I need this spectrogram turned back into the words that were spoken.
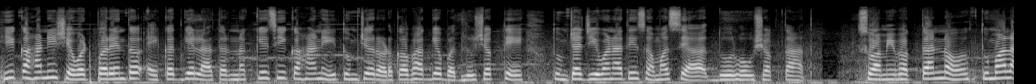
ही कहाणी शेवटपर्यंत ऐकत गेला तर नक्कीच ही कहाणी तुमचे रडकं भाग्य बदलू शकते. तुमच्या जीवनातील समस्या दूर होऊ शकतात. स्वामी भक्तांनो तुम्हाला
